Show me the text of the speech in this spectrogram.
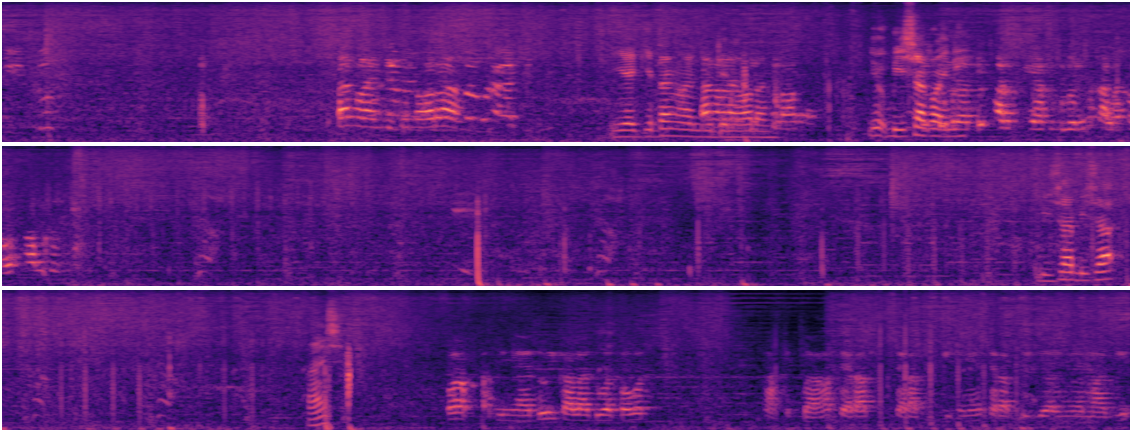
Gitu? Kita ngelanjutin orang. Iya kita ngelanjutin orang. Yuk bisa kok ini. berarti parti yang sebelumnya kalah total tuh. Bisa bisa. Nice. Wah, partinya Dwi kalah dua tower. Sakit banget serap serap ini serap tiganya magi.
